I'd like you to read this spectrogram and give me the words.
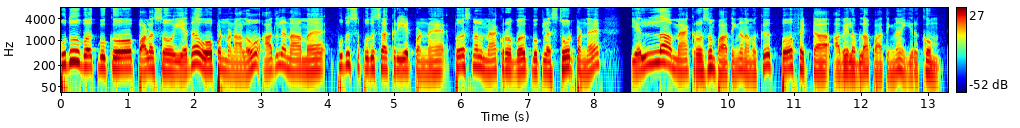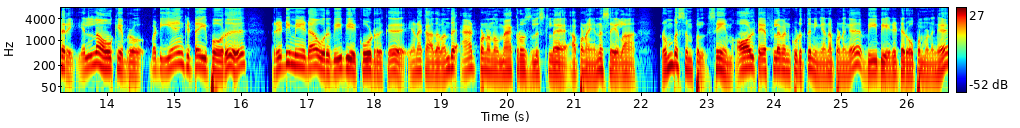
புது ஒர்க் புக்கோ பழசோ எதை ஓப்பன் பண்ணாலும் அதில் நாம் புதுசு புதுசாக க்ரியேட் பண்ண பர்சனல் மேக்ரோ ஒர்க் புக்கில் ஸ்டோர் பண்ண எல்லா மேக்ரோஸும் பார்த்தீங்கன்னா நமக்கு பர்ஃபெக்டாக அவைலபிளாக பார்த்தீங்கன்னா இருக்கும். சரி எல்லாம் ஓகே ப்ரோ பட் என்கிட்ட இப்போ ஒரு ரெடிமேடாக ஒரு விபிஐ கோட் இருக்குது எனக்கு அதை வந்து ஆட் பண்ணணும் மேக்ரோஸ் லிஸ்ட்டில் அப்போ நான் என்ன செய்யலாம்? ரொம்ப simple same alt F eleven கொடுத்து நீங்கள் என்ன பண்ணுங்கள் விபி எடிட்டர் ஓப்பன் பண்ணுங்கள்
